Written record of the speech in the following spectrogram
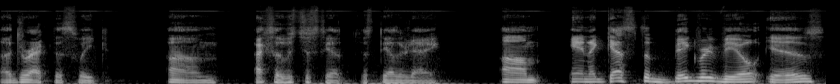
a direct this week. Um, actually, it was just the just the other day. Um, and I guess the big reveal is.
